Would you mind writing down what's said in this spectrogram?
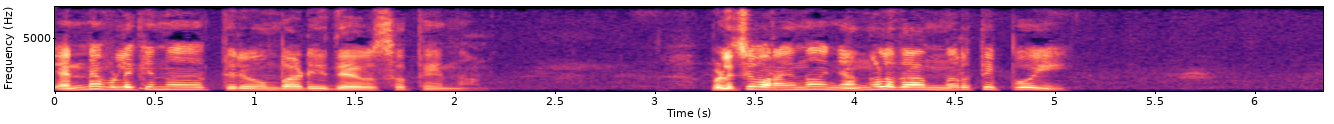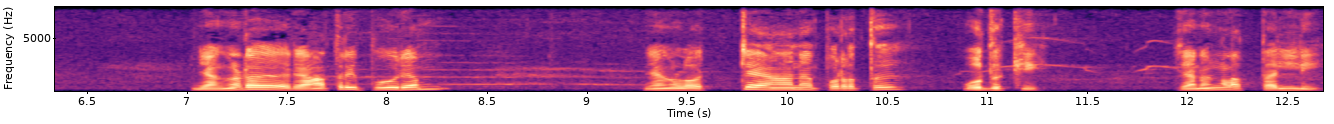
എന്നെ വിളിക്കുന്നത് തിരുവമ്പാടി ദേവസ്വത്തിൽ നിന്നാണ്. വിളിച്ചു പറയുന്നത് ഞങ്ങളിതാ നിർത്തിപ്പോയി. ഞങ്ങളുടെ രാത്രി പൂരം ഞങ്ങൾ ഒറ്റ ആനപ്പുറത്ത് ഒതുക്കി. ജനങ്ങളെ തല്ലി.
